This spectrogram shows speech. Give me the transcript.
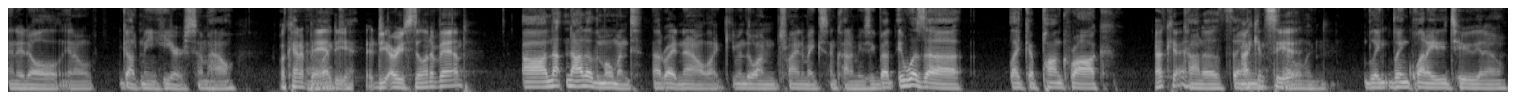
and it all, you know, got me here somehow. What kind of And, band like- do you? Are you still in a band? Uh not not at the moment, not right now, like even though I'm trying to make some kind of music, but it was a like a punk rock Okay, kind of thing. I can see you it. know, Like Blink Blink 182, you know.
